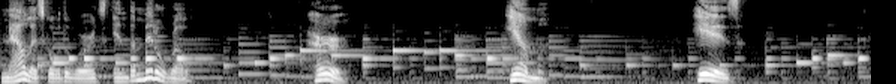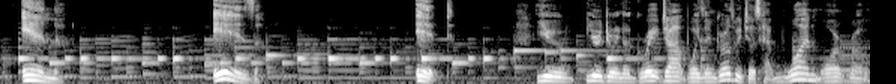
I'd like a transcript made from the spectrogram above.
Now let's go with the words in the middle row. Her. Him. His in is it you you're doing a great job boys and girls we just have one more row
